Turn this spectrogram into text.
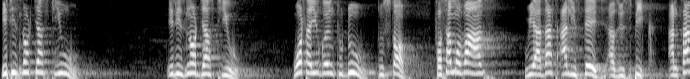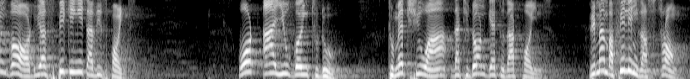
It is not just you. It is not just you. What are you going to do to stop? For some of us, we are at that early stage as we speak. And thank God we are speaking it at this point. What are you going to do to make sure that you don't get to that point? Remember, feelings are strong.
